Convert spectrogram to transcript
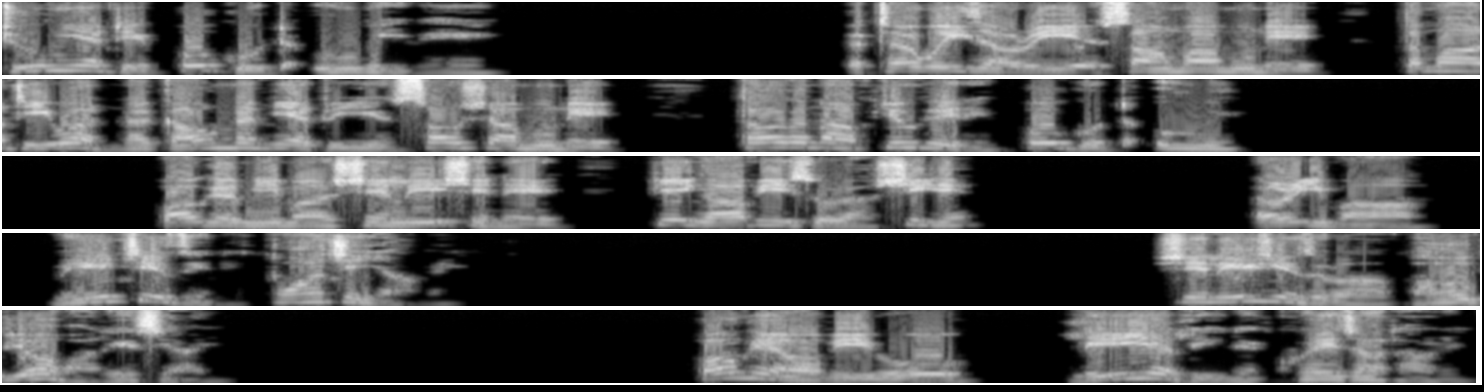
ဒုမြတ်တဲ့ပုံကိုတူးပဲပဲ။အထဝိဇ္ဇာတွေရဲ့အဆောင်မမှုနဲ့တမာတီဝနှကောင်းနှမျက်တွေရဲ့စောက်ရှောက်မှုနဲ့သာသနာပြုခဲ့တဲ့ပုံကိုတူးပဲ။ပေါကံမြေမှာရှင်လေးရှင်နဲ့ပြည့်ငါးပြီဆိုတာရှိတယ်။အဲဒီမှာမင်းကျင့်စဉ်တွေတွားကျင့်ရမယ်။ရှင်လေးရှင်ဆိုတာဘာလို့ပြောပါလဲဆရာကြီး။ပေါကံအောင်ပြီကိုလေးရက်လေးနဲ့ခွဲခြားထားတယ်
